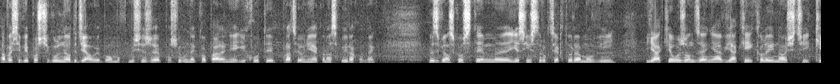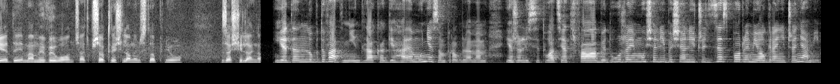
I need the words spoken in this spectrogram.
a właściwie poszczególne oddziały, bo mówmy się, że poszczególne kopalnie i huty pracują niejako na swój rachunek. W związku z tym e, jest instrukcja, która mówi, jakie urządzenia, w jakiej kolejności, kiedy mamy wyłączać przy określonym stopniu zasilania. Jeden lub dwa dni dla KGHM-u nie są problemem. Jeżeli sytuacja trwałaby dłużej, musieliby się liczyć ze sporymi ograniczeniami.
